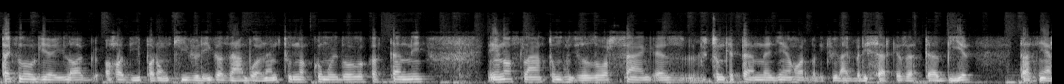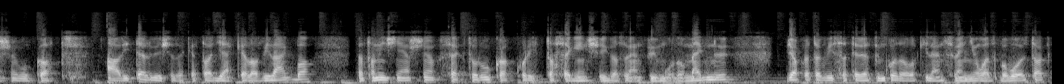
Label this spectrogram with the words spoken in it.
Technológiailag a hadiparon kívül igazából nem tudnak komoly dolgokat tenni. Én azt látom, hogy ez az ország, ez tulajdonképpen egy ilyen harmadik világbeli szerkezettel bír, tehát nyersanyagokat állít elő, és ezeket adják el a világba. Tehát ha nincs nyersanyag szektoruk, akkor itt a szegénység az rendkívül módon megnő. Gyakorlatilag visszatérhetünk oda, ahol 98-ban voltak,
